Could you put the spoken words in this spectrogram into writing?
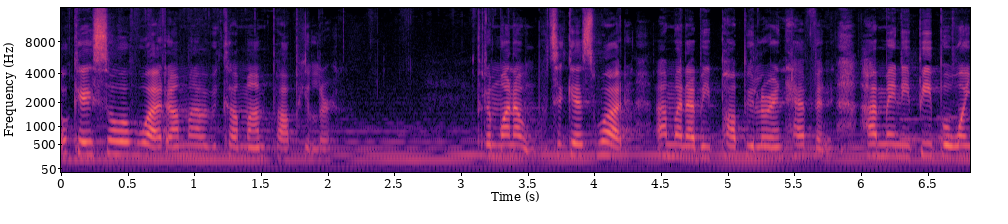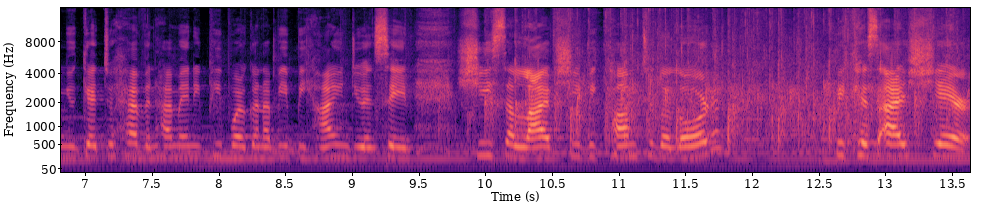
Okay, so what? I'm going to become unpopular. But I'm gonna, so guess what? I'm gonna be popular in heaven. How many people, when you get to heaven, how many people are gonna be behind you and saying, She's alive, she become to the Lord? Because I shared.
